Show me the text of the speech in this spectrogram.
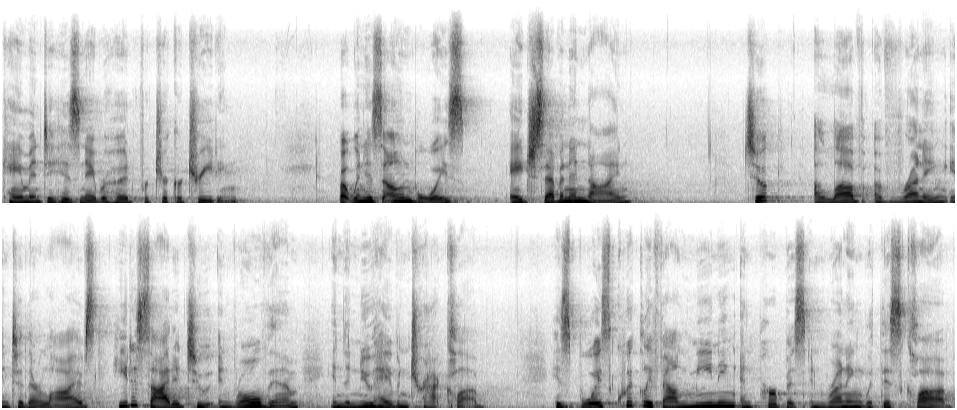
came into his neighborhood for trick or treating. But when his own boys, age seven and nine, took a love of running into their lives, he decided to enroll them in the New Haven Track Club. His boys quickly found meaning and purpose in running with this club.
